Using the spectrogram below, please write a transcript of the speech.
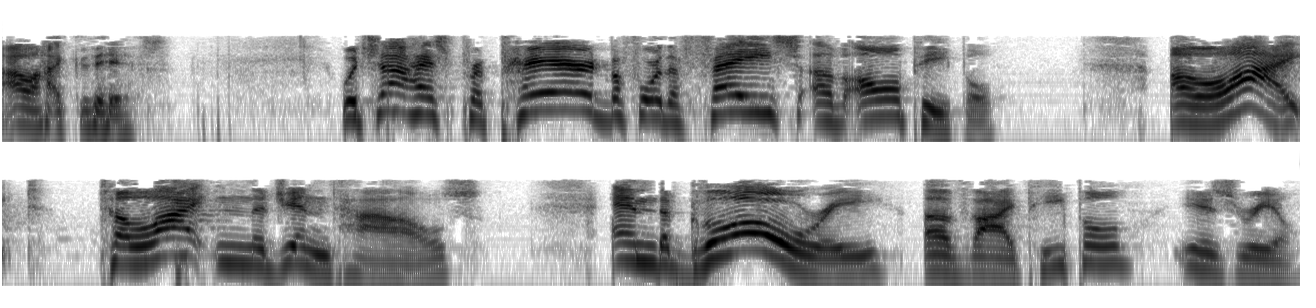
I like this. Which thou hast prepared before the face of all people, a light to lighten the Gentiles, and the glory of thy people Israel.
